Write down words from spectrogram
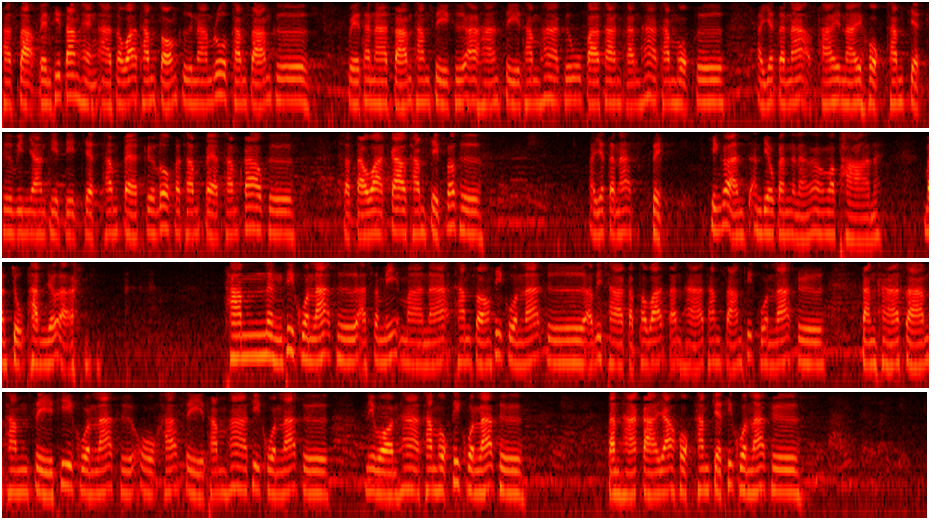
ภาษะเป็นที่ตั้งแห่งอาสวะทำสองคือนามรูปทำสามคือ เวทนาสามทำสี่คืออาหารสี่ทำห้าคืออุปาทานขันห้าทำหกคืออายตนะภายในหกทำเจ็ดคือวิญญาณทิฏฐิเจ็ดทำแปดคือโลกธรรมแปดทำเก้าคือสตาวาสเก้าทำสิบก็คืออายตนะสิบจริงก็อันอันเดียวกันนะนะมาผ่านะบรรจุพันเยอะอะ ทำหนึ่งที่ควรละคืออัสมิมานะทำสองที่ควรละคืออวิชากับภวะตัณหาทำสามที่ควรละคือตัณหาสามทำสี่ที่ควรละคือโอคะสี่ทำห้าที่ควรละคือนิวรห้าทำหกที่ควรละคือ ตัณหากายะหกทำเจ็ดที่ควรละคือ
